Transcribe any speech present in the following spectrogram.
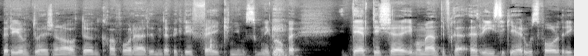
berühmten, du hast ihn angetönt vorher, um den Begriff Fake News. Und ich glaube, dort ist äh, im Moment einfach eine riesige Herausforderung,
